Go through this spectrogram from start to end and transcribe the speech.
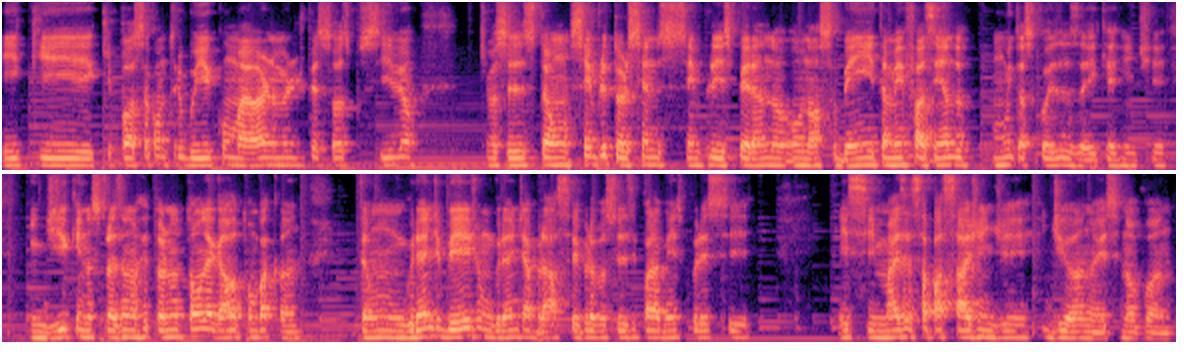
e que, que possa contribuir com o maior número de pessoas possível que vocês estão sempre torcendo, sempre esperando o nosso bem e também fazendo muitas coisas aí que a gente indica e nos trazendo um retorno tão legal, tão bacana. Então, um grande beijo, um grande abraço aí para vocês e parabéns por esse, esse mais essa passagem de, de ano, esse novo ano.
